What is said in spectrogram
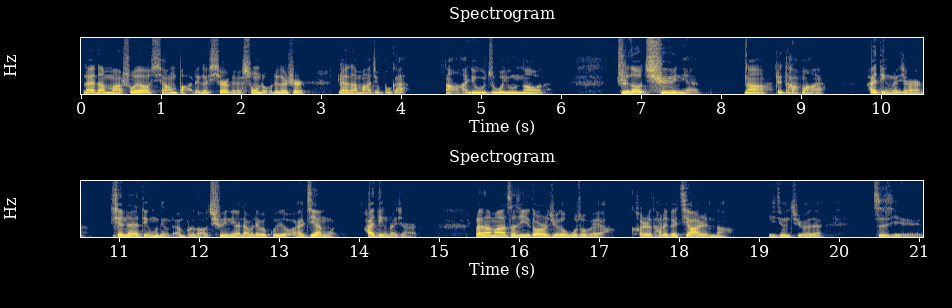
来大妈说要想把这个仙儿给送走这个事儿，来大妈就不干，啊，又作又闹的。直到去年，啊，这大妈呀还顶着仙儿呢。现在顶不顶咱不知道。去年咱们这边鬼友还见过呢，还顶着仙儿呢。来大妈自己倒是觉得无所谓啊，可是他这个家人呢？已经觉得自己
